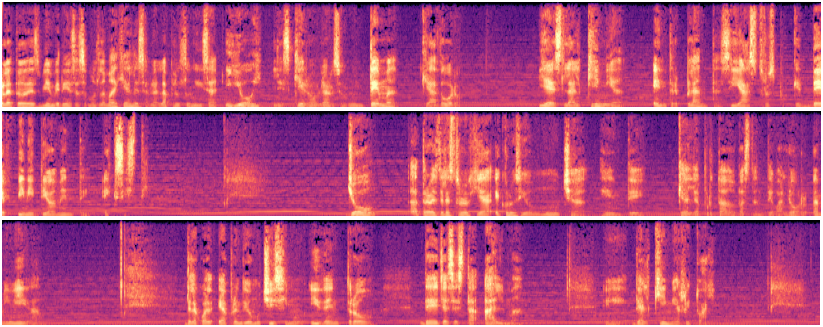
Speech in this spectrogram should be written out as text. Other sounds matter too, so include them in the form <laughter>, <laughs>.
Hola a todos, bienvenidos a Somos la Magia, les habla la Plutoniza y hoy les quiero hablar sobre un tema que adoro y es la alquimia entre plantas y astros porque definitivamente existe. Yo a través de la astrología he conocido mucha gente que le ha aportado bastante valor a mi vida, de la cual he aprendido muchísimo y dentro de ellas está Alma eh, de alquimia ritual.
